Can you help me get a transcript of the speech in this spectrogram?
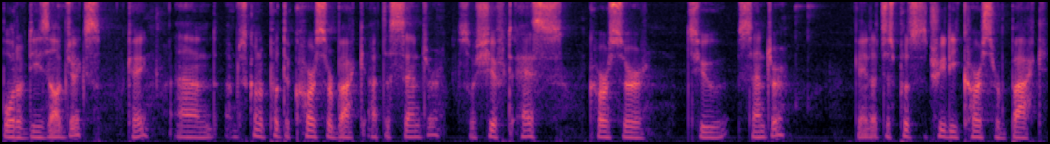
both of these objects. Okay, and I'm just going to put the cursor back at the center. So Shift S, cursor to center. Okay, that just puts the 3D cursor back.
